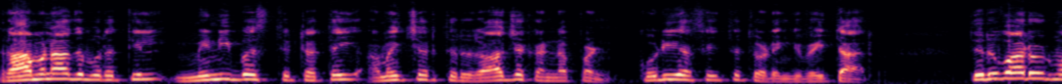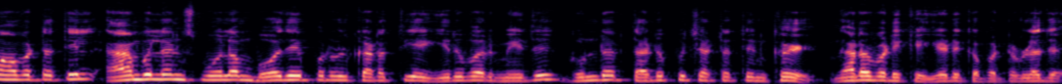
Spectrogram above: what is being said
ராமநாதபுரத்தில் மினி பஸ் திட்டத்தை அமைச்சர் திரு. ராஜகண்ணப்பன் கொடியசைத்து தொடங்கி வைத்தார். திருவாரூர் மாவட்டத்தில் ஆம்புலன்ஸ் மூலம் போதைப்பொருள் கடத்திய இருவர் மீது குண்டர் தடுப்புச் சட்டத்தின் கீழ் நடவடிக்கை எடுக்கப்பட்டுள்ளது.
